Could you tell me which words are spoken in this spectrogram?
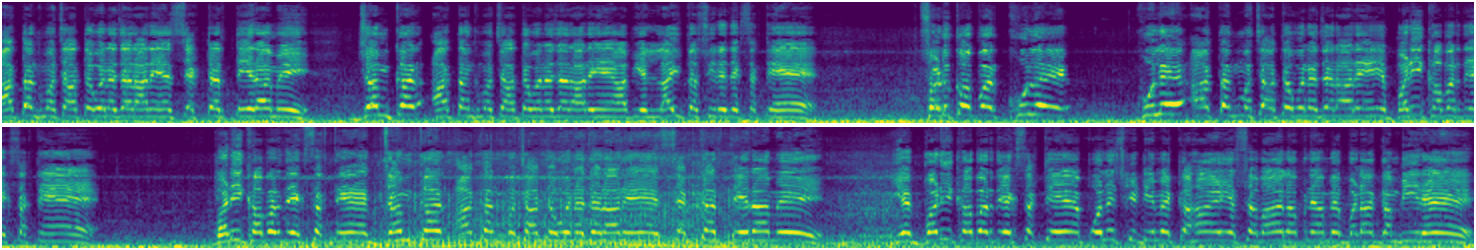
आतंक मचाते हुए नज़र आ रहे हैं सेक्टर तेरह में। जमकर आतंक मचाते हुए नज़र आ रहे हैं। आप ये लाइव तस्वीरें देख सकते हैं। सड़कों पर खुले खुले आतंक मचाते हुए नज़र आ रहे हैं। ये बड़ी खबर देख सकते हैं। बड़ी खबर देख सकते हैं। जमकर आतंक मचाते हुए नज़र आ रहे हैं। सेक्टर तेरह में ये बड़ी खबर देख सकते हैं। पुलिस की टीमें कहा है? ये सवाल अपने आप में बड़ा गंभीर है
